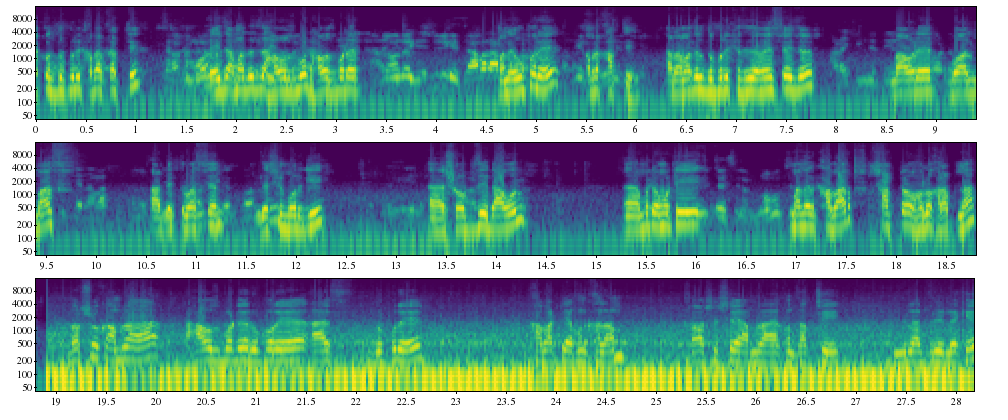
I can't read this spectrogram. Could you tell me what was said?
এখন দুপুরে খাবার খাচ্ছি। এই যে আমাদের যে হাউস বোট হাউস বোটের মানে উপরে আমরা খাচ্ছি। আর আমাদের দুপুরে খেতে দেওয়া হয়েছে এই যে বাউরের বল মাছ। আর দেখতে পাচ্ছেন দেশি মুরগি সবজি ডাউল। মোটামুটি মানের খাবার স্বাদটাও ভালো খারাপ না। দর্শক আমরা হাউস বোটের উপরে আজ দুপুরে খাবারটি এখন খেলাম। খাওয়া শেষে আমরা এখন যাচ্ছি নীলাদ্রি লেকে।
